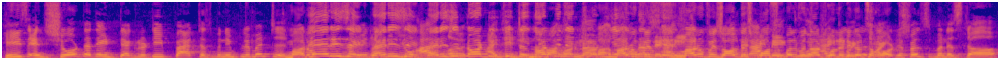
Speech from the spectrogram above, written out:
He's ensured that the integrity pact has been implemented. Mahroof, where is it? I mean, where is it? Where is it not? It has not been ensured. Mahroof is, Mahroof is all this possible without political support. Defense Minister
